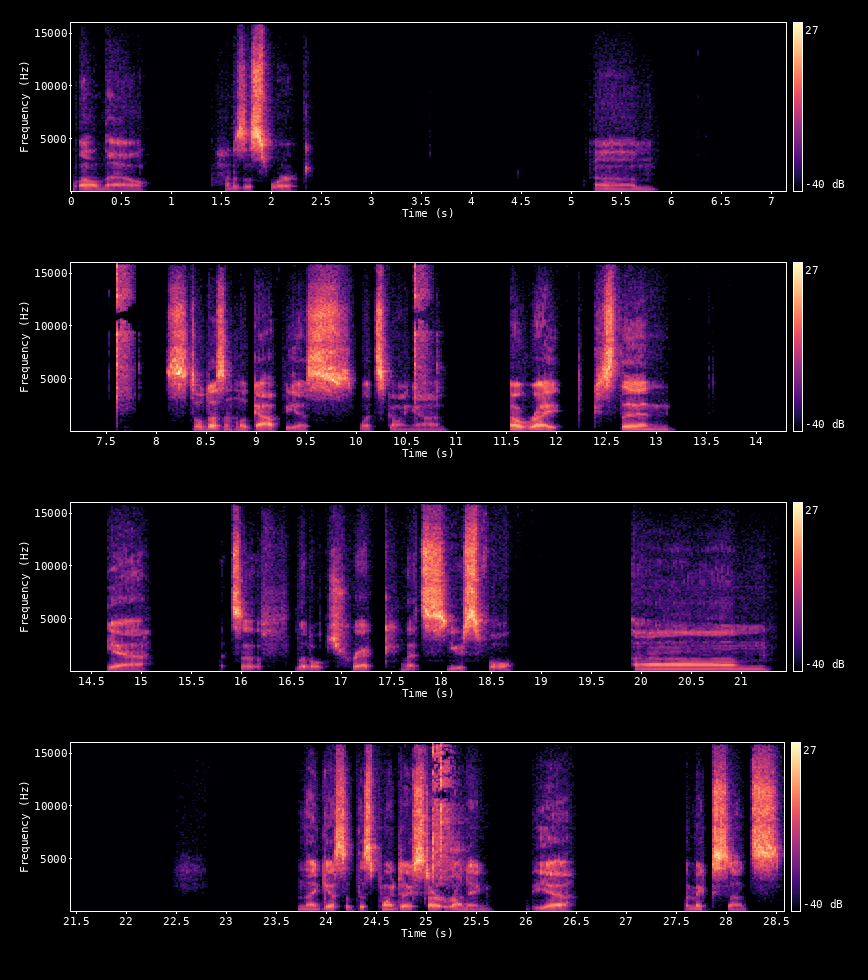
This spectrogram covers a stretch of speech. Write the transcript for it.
Well, no. How does this work? Um, still doesn't look obvious what's going on. Oh, right, because then, yeah, that's a little trick that's useful. Um, and I guess at this point I start running. Yeah, that makes sense.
